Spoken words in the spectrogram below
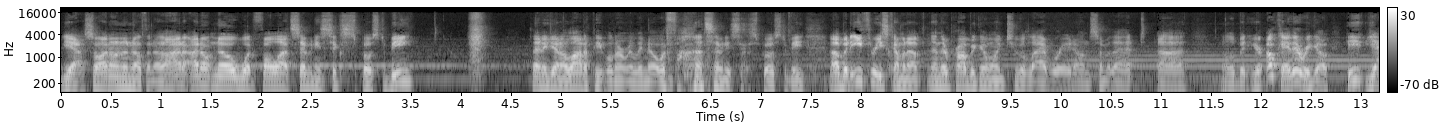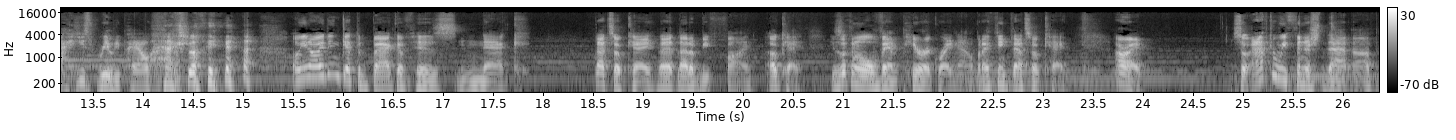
yeah, so I don't know nothing. I, I don't know what Fallout 76 is supposed to be. Then again, a lot of people don't really know what Fallout 76 is supposed to be. Uh, but E3 is coming up, and they're probably going to elaborate on some of that uh, a little bit here. Okay, there we go. He, yeah, he's really pale, actually. oh, you know, I didn't get the back of his neck. That's okay. That that'll be fine. Okay, he's looking a little vampiric right now, but I think that's okay. All right. So after we finish that up,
